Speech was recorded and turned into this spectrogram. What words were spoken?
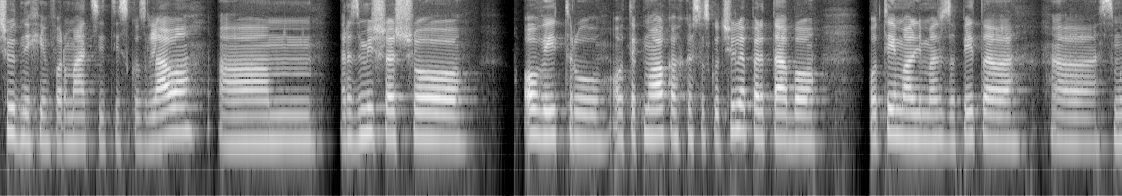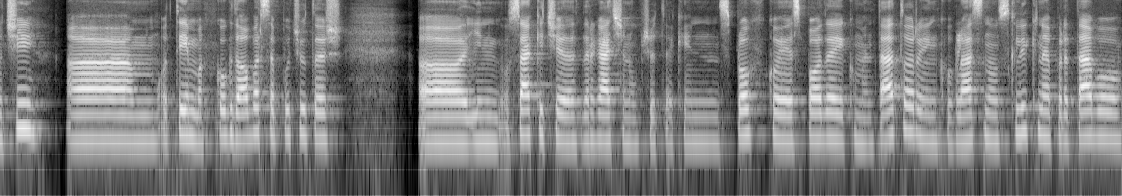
čudnih informacij ti skozi glavo. Um, razmišljaš o, o vetru, o tekmovkah, ki so skočile pred tabo, o tem, ali imaš zapeta uh, smoči, um, o tem, kako dobro se počutiš. Uh, in vsakič je drugačen občutek. In sploh, ko je spodaj komentator in ko glasno vzklikne pred tabo,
